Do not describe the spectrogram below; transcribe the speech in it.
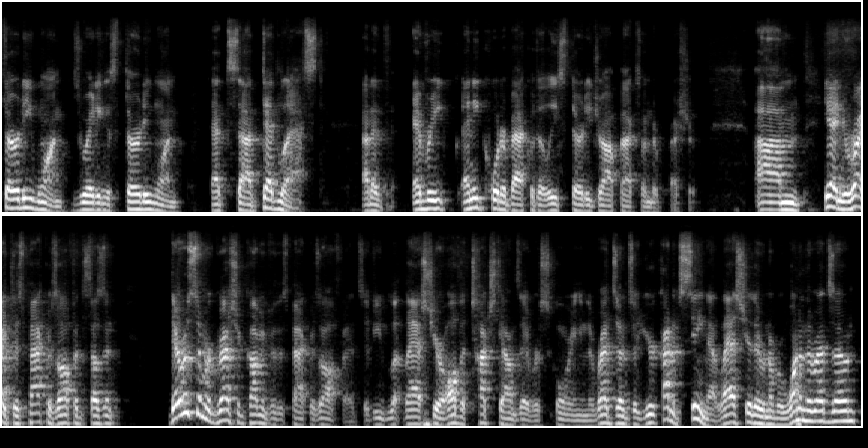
31. His rating is 31. That's uh, dead last out of every any quarterback with at least 30 dropbacks under pressure. Um, yeah, and you're right. This Packers offense doesn't. There was some regression coming for this Packers offense. If you last year, all the touchdowns they were scoring in the red zone, so you're kind of seeing that. Last year, they were number one in the red zone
